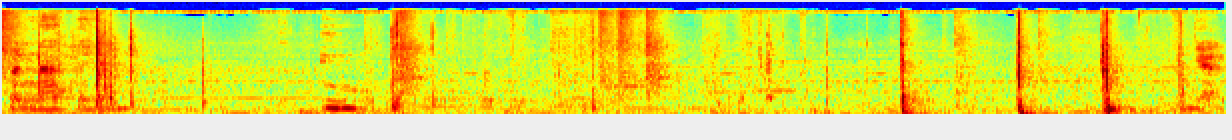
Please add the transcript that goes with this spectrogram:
Open natin. Yan.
